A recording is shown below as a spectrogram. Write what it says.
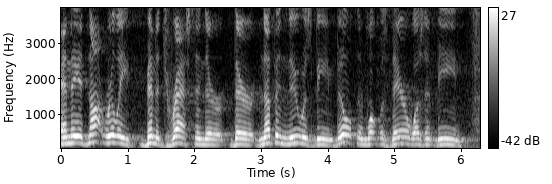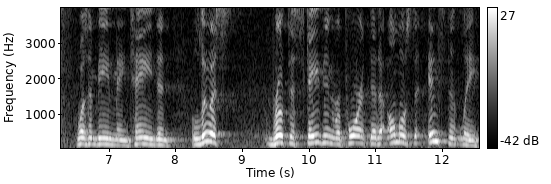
and they had not really been addressed and there, there nothing new was being built and what was there wasn't being wasn't being maintained. And lewis wrote this scathing report that almost instantly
